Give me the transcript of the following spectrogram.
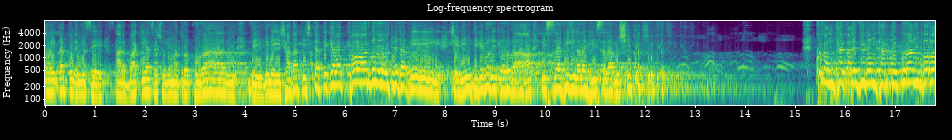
নয়টা তুলে নিছে আর বাকি আছে শুধুমাত্র কোরআন। যেই দিন এই সাদা পৃষ্ঠা থেকে অক্ষরগুলো উঠে যাবে সেদিন থেকে মনে করবা ইসরাফিল আলাইহিস সালাম সিংহাসনে কোরআন থাকতে জীবন থাকতে কোরআন ধরো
